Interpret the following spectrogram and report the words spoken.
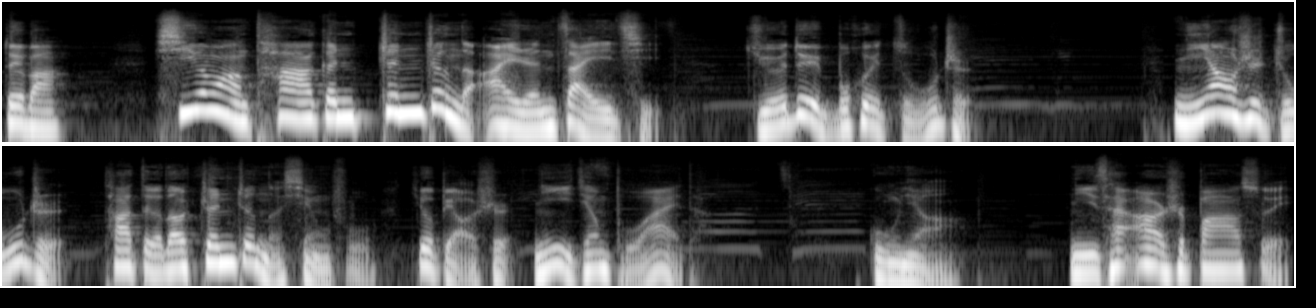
对吧？希望他跟真正的爱人在一起，绝对不会阻止。你要是阻止他得到真正的幸福，就表示你已经不爱他，姑娘。你才二十八岁，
